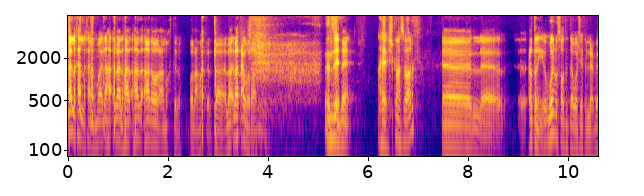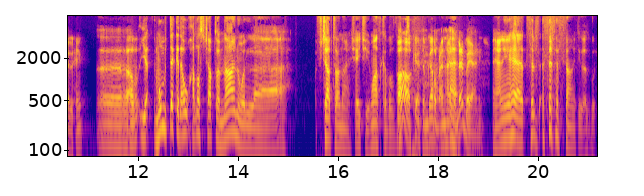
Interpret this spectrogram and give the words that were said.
خله خله خله لا لا لا، هذا هذا وضعه مختلف. وضعه مختلف. لا لا, لا تعور راسك انزين. زين. إيش كان سؤالك؟ آه، ال- عطني. وين وصلت انت أول شيء في اللعبة الحين؟ آه أظ- يا- مو متأكد أو خلصت chapter 9 ولا في chapter 9 شيء شيء ما أذكر بالضبط. آه okay أنت مقرب عن نهايه آه. اللعبة يعني. يعني هي الثلث الثلث الثاني تقدر تقول.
